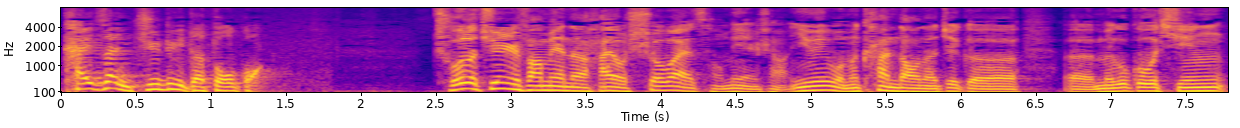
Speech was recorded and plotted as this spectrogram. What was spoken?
开战几率的多广。除了军事方面呢，还有涉外层面上，因为我们看到呢，这个呃，美国国务卿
